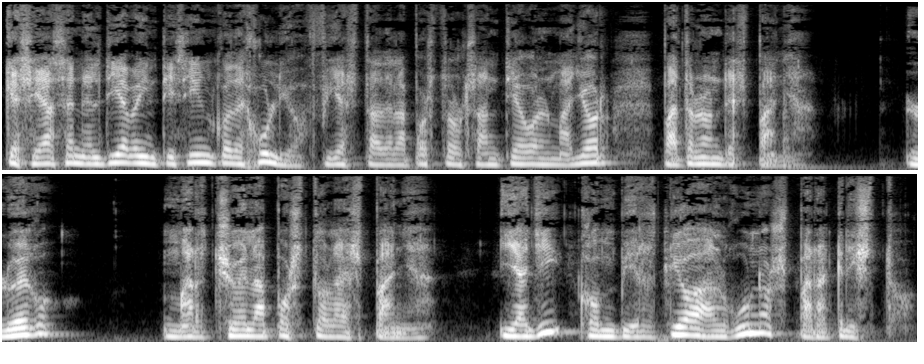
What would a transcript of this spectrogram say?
que se hacen el día 25 de julio, fiesta del apóstol Santiago el Mayor, patrón de España. Luego marchó el apóstol a España y allí convirtió a algunos para Cristo.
